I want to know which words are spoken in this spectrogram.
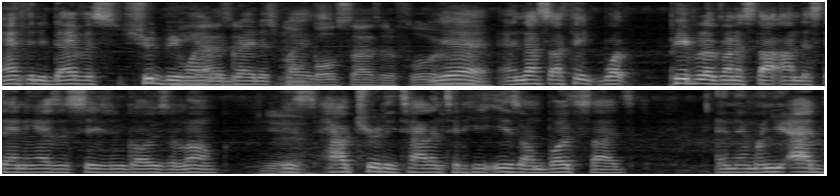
Anthony Davis should be He one of the greatest on players. both sides of the floor. Yeah, man. and that's I think what people are gonna start understanding as the season goes along Yeah. is how truly talented he is on both sides. And then when you add,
